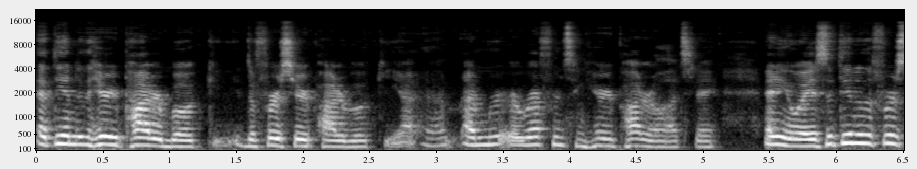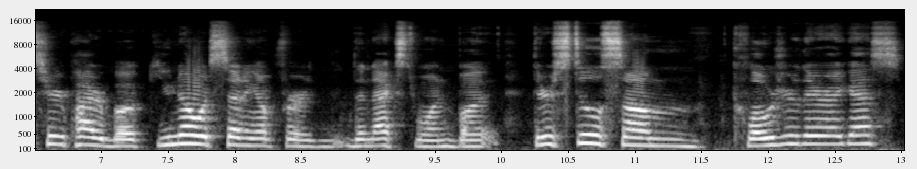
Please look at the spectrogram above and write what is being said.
at the end of the Harry Potter book, the first Harry Potter book. Yeah, I'm re- referencing Harry Potter a lot today. Anyways, at the end of the first Harry Potter book, you know it's setting up for the next one, but there's still some closure there, I guess.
